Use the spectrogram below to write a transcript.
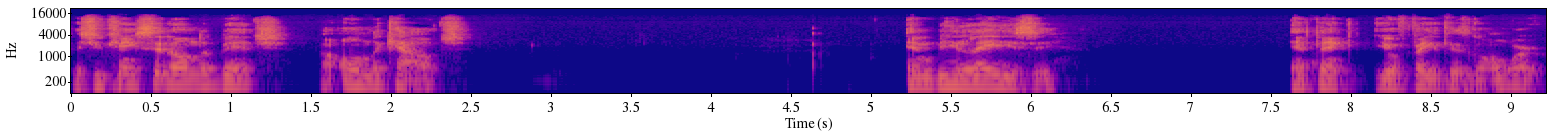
that you can't sit on the bench or on the couch and be lazy and think your faith is going to work.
